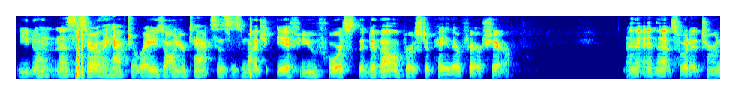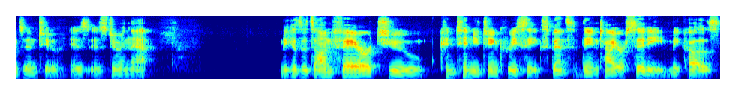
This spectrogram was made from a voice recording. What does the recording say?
you don't necessarily have to raise all your taxes as much if you force the developers to pay their fair share. And, and that's what it turns into is, is doing that. Because it's unfair to continue to increase the expense of the entire city because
